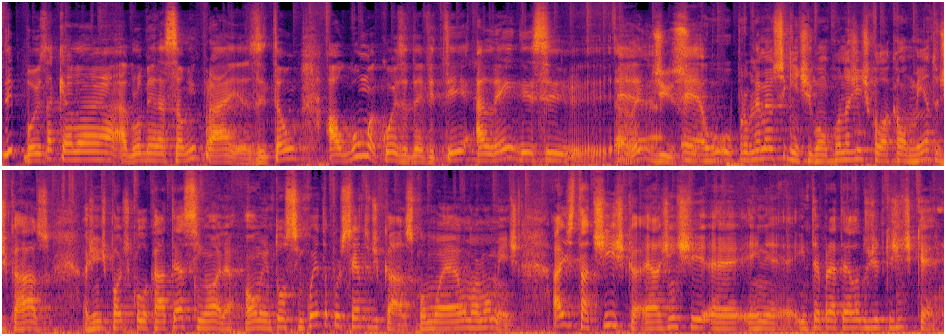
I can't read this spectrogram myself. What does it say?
depois daquela aglomeração em praias. Então, alguma coisa deve ter além desse, é, além disso. É, o, o, problema é o seguinte, Igual, quando a gente coloca aumento de casos, a gente pode colocar até assim, olha, aumentou 50% de casos como é normalmente. A estatística, a gente é, interpreta ela do jeito que a gente quer.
